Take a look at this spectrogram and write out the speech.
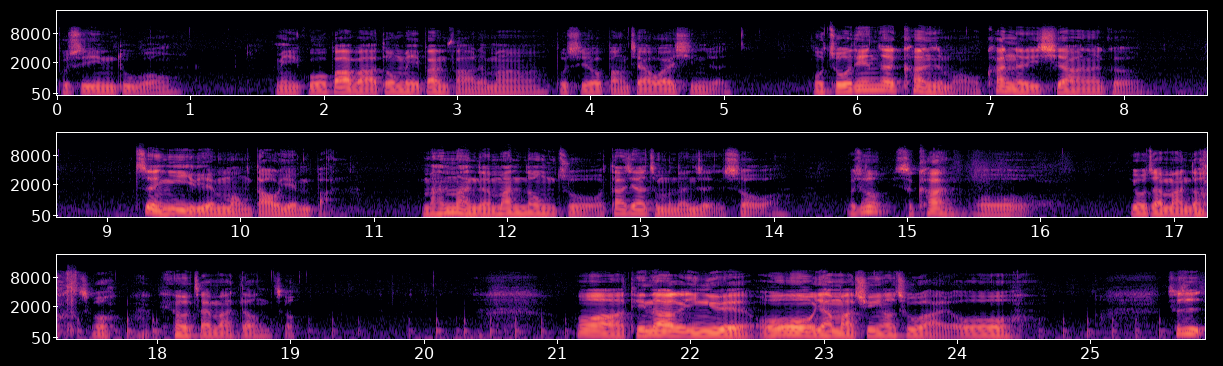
不是印度哦，美国爸爸都没办法了吗？不是有绑架外星人？我昨天在看什么？我看了一下那个《正义联盟》导演版，满满的慢动作，大家怎么能忍受啊？我就一直看，哦，又在慢动作，又在慢动作，哇！听到那个音乐，哦，亚马逊要出来了，哦，就是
